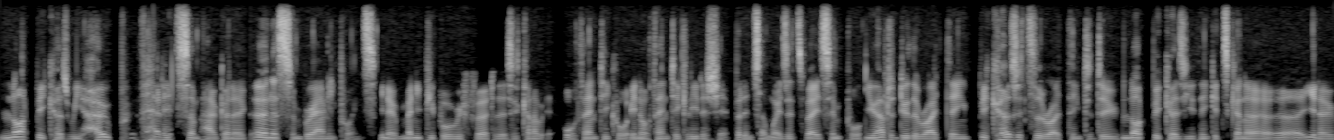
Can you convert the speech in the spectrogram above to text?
not because we hope that it's somehow going to earn us some brownie points. You know, many people refer to this as kind of authentic or inauthentic leadership, but in some ways it's very simple. You have to do the right thing because it's the right thing to do, not because you think it's going to, uh, you know,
